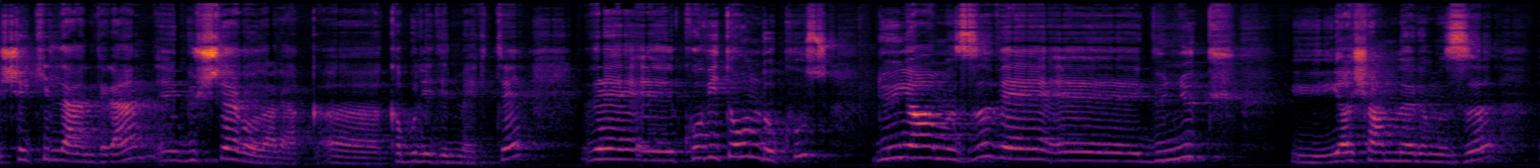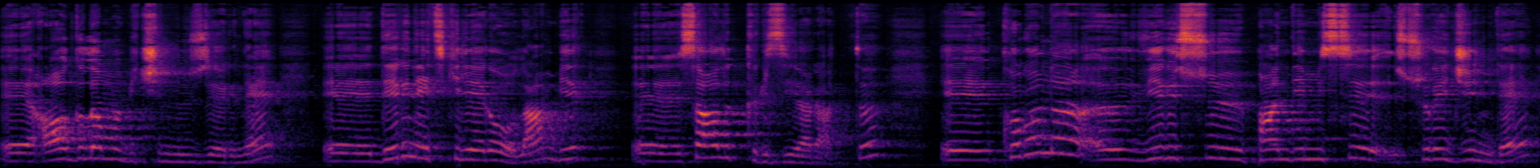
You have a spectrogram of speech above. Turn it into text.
şekillendiren güçler olarak kabul edilmekte ve e, Covid-19 dünyamızı ve günlük yaşamlarımızı algılama biçimi üzerine derin etkileri olan bir sağlık krizi yarattı. E, korona e, virüsü pandemisi sürecinde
